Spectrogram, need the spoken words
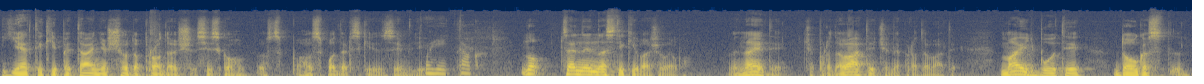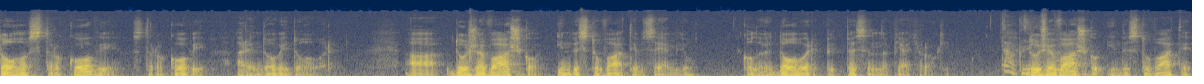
є такі питання щодо продаж сільськогосподарської землі. Ой, так. Ну, це не настільки важливо. Ви знаєте, чи продавати, чи не продавати. Мають бути довгострокові строкові орендові договори. А дуже важко інвестувати в землю, коли договір підписаний на 5 років. Так, Дуже важко інвестувати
